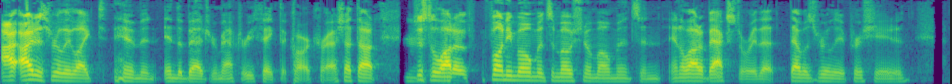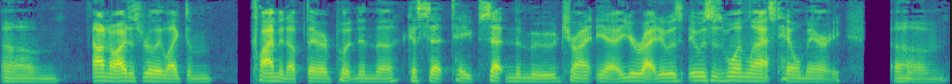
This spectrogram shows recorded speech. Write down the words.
I, I just really liked him in, in the bedroom after he faked the car crash. I thought Mm. just a lot of funny moments, emotional moments, and, and a lot of backstory that that was really appreciated. Um, I don't know. I just really liked him climbing up there, putting in the cassette tape, setting the mood. Trying, yeah, you're right. It was it was his one last hail mary um,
